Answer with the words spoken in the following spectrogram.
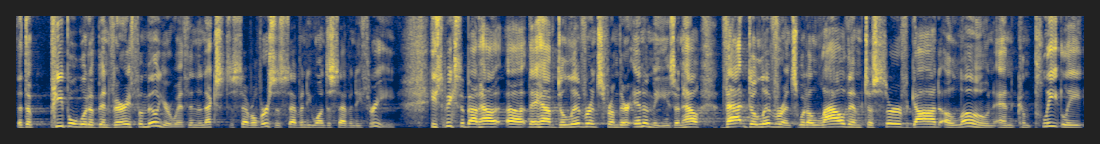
that the people would have been very familiar with in the next several verses, 71 to 73. He speaks about how uh, they have deliverance from their enemies and how that deliverance would allow them to serve God alone and completely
